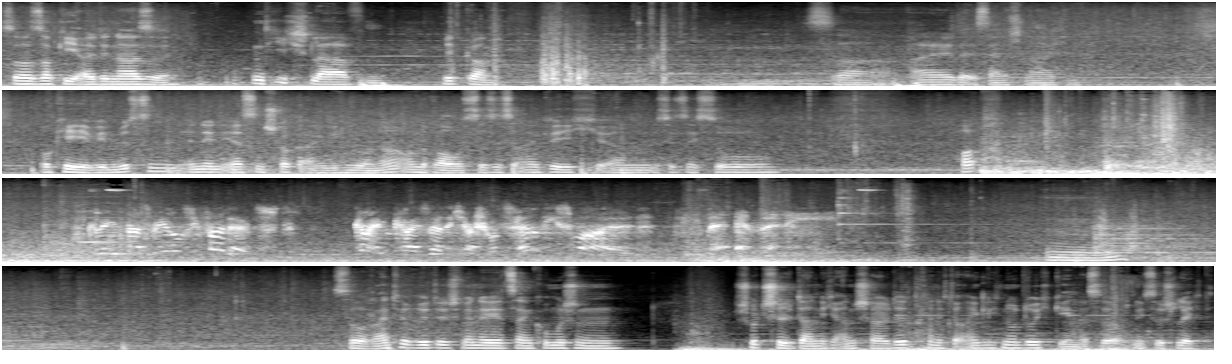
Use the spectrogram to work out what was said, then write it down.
So, Socki, alte Nase. Nicht schlafen. Mitkommen. So, Alter, ist ein Schnarchen. Okay, wir müssen in den ersten Stock eigentlich nur, ne? Und raus. Das ist eigentlich, ähm, ist jetzt nicht so hot. Klingt, als wären Sie verletzt. Kaiserlicher Schutzherr diesmal, liebe Emily. So, rein theoretisch, wenn er jetzt seinen komischen Schutzschild da nicht anschaltet, kann ich da eigentlich nur durchgehen. Das wäre auch nicht so schlecht.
